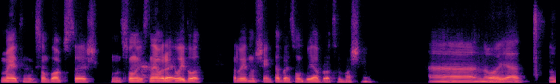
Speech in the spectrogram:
meitene, kas man blakus sēž, un sunīts nevarēja lidot ar lidmašīnu, tāpēc mums bija jābrauc ar mašīnu. À, nu, jā. Nu,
